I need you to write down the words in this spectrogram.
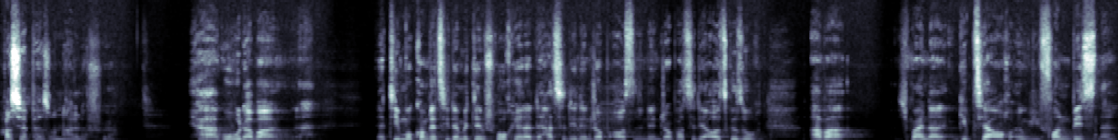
Hast ja Personal dafür. Ja, gut, aber der Timo kommt jetzt wieder mit dem Spruch, ja, da hast du dir den Job aus, den Job hast du dir ausgesucht. Aber ich meine, da gibt's ja auch irgendwie von bis, ne?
